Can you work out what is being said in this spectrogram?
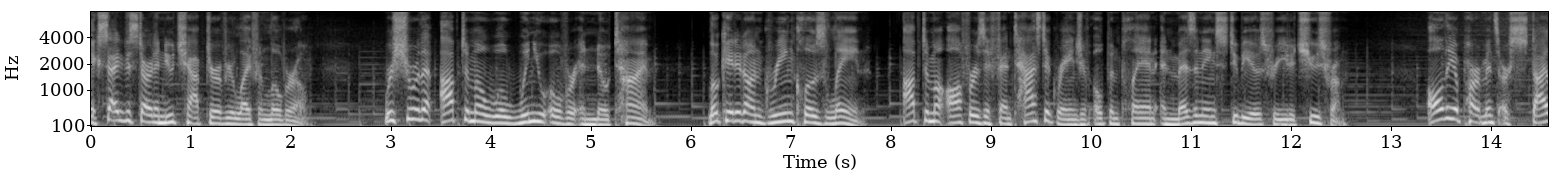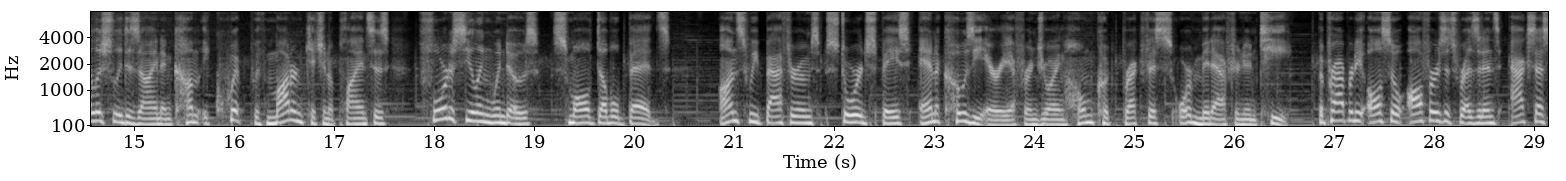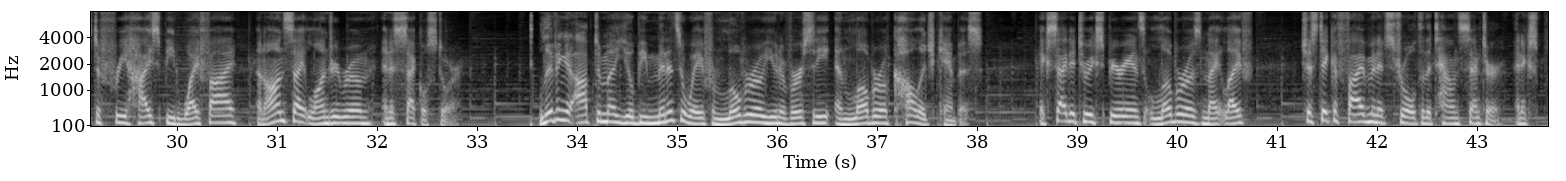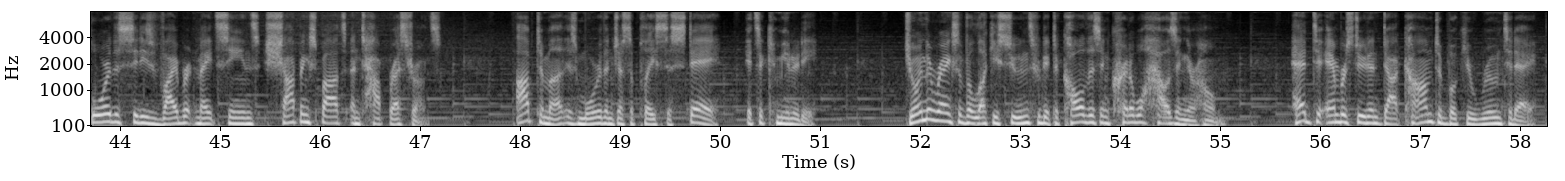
Excited to start a new chapter of your life in Loughborough? We're sure that Optima will win you over in no time. Located on Green Close Lane, Optima offers a fantastic range of open plan and mezzanine studios for you to choose from. All the apartments are stylishly designed and come equipped with modern kitchen appliances, floor-to-ceiling windows, small double beds, ensuite bathrooms, storage space, and a cozy area for enjoying home-cooked breakfasts or mid-afternoon tea. The property also offers its residents access to free high-speed Wi-Fi, an on-site laundry room, and a cycle store. Living at Optima, you'll be minutes away from Loughborough University and Loughborough College campus. Excited to experience Loughborough's nightlife? Just take a five-minute stroll to the town center and explore the city's vibrant night scenes, shopping spots, and top restaurants. Optima is more than just a place to stay, it's a community. Join the ranks of the lucky students who get to call this incredible housing their home. Head to amberstudent.com to book your room today.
